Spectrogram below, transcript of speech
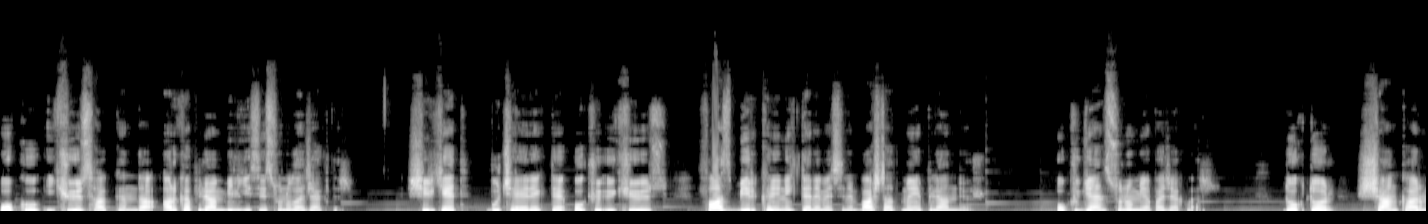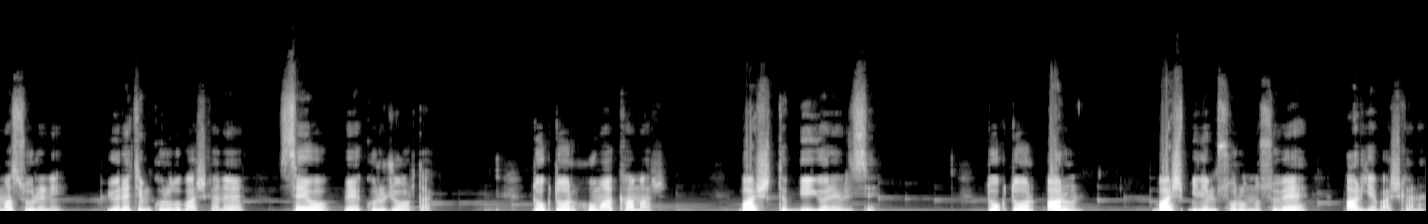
OKU 200 hakkında arka plan bilgisi sunulacaktır. Şirket bu çeyrekte OKU 200 faz 1 klinik denemesini başlatmayı planlıyor. Okugen sunum yapacaklar. Doktor Shankar Masurini, Yönetim Kurulu Başkanı, CEO ve kurucu ortak. Doktor Huma Kamar, Baş Tıbbi Görevlisi. Doktor Arun, Baş Bilim Sorumlusu ve ARGE Başkanı.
